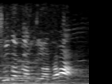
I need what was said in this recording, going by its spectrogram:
Xuta amb la pilota, va!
